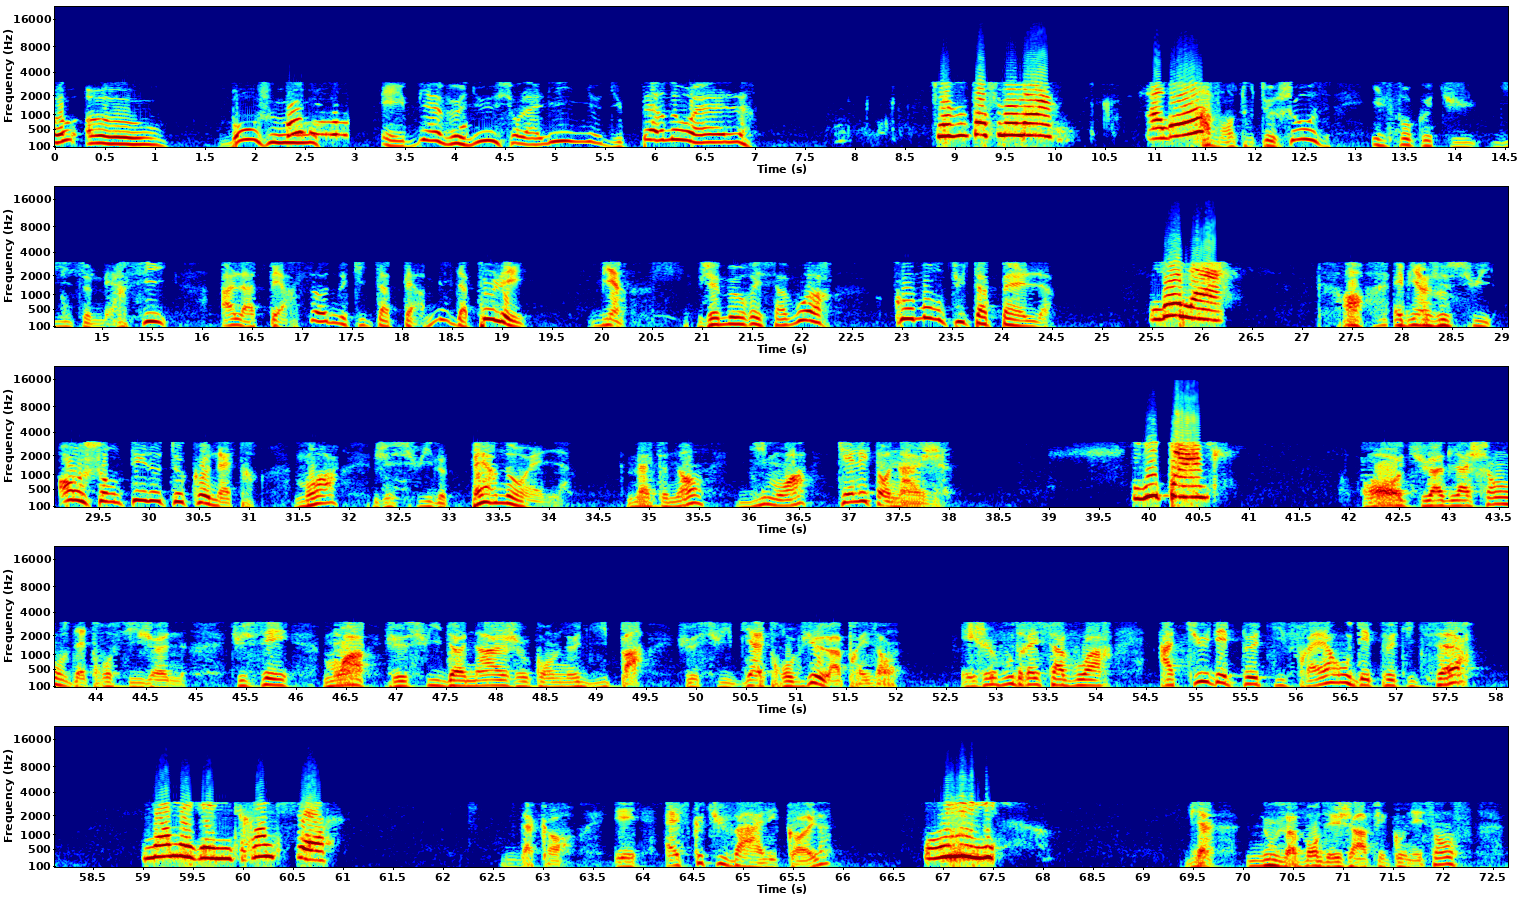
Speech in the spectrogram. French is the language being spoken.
oh oh Bonjour Bonjour. et bienvenue sur la ligne du Père Noël. Je vous passe mon là. Allô Avant toute chose, il faut que tu dises merci à la personne qui t'a permis d'appeler. Bien, j'aimerais savoir comment tu t'appelles. Lola. Ah, eh bien, je suis enchanté de te connaître. Moi, je suis le Père Noël. Maintenant, dis-moi, quel est ton âge? Huit ans. Oh, tu as de la chance d'être aussi jeune. Tu sais, moi, je suis d'un âge qu'on ne dit pas. Je suis bien trop vieux à présent. Et je voudrais savoir, as-tu des petits frères ou des petites sœurs? Non, mais j'ai une grande sœur. D'accord. Et est-ce que tu vas à l'école? Oui. Bien, nous avons déjà fait connaissance,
